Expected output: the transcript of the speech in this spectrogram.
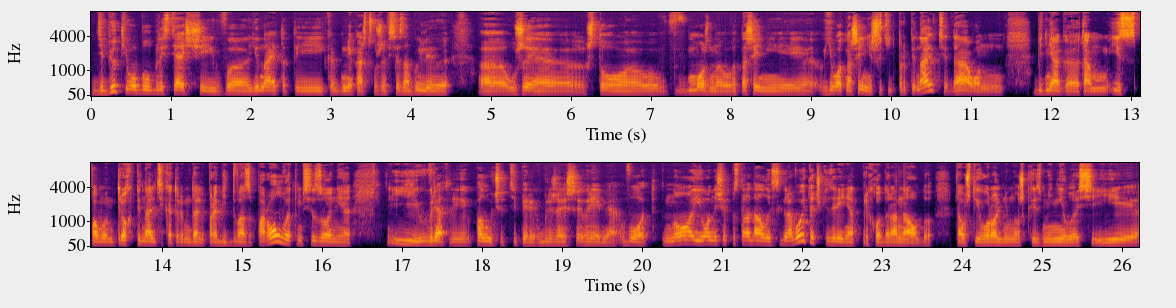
дебют его был блестящий в Юнайтед, и, как мне кажется, уже все забыли уже, что можно в отношении, в его отношении шутить про пенальти, да, он, бедняга, там, из, по-моему, трех пенальти, которые ему дали пробить, два запорол в этом сезоне, и вряд ли получит теперь их в ближайшее время. Вот. Но и он еще пострадал и с игровой точки зрения от прихода Роналду, потому что его роль немножко изменилась, и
